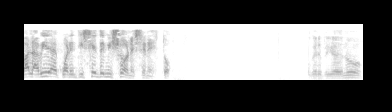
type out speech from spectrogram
va la vida de 47 millones en esto. ¿Lo querés explicar de nuevo?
